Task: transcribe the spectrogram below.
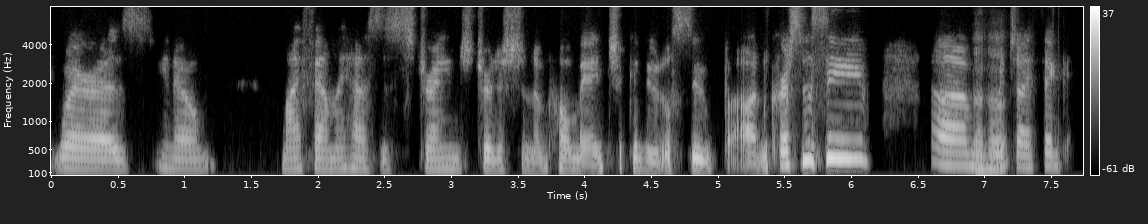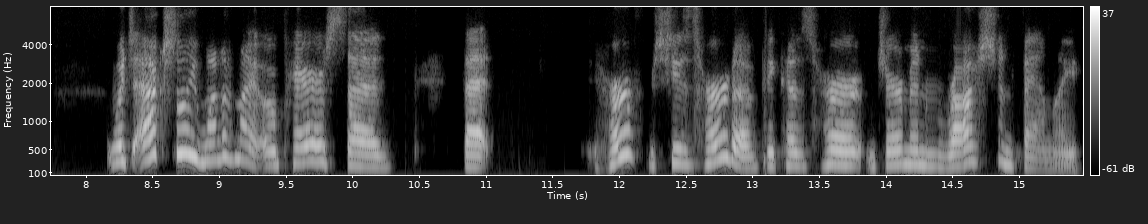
Whereas, you know, my family has this strange tradition of homemade chicken noodle soup on Christmas Eve, um, uh-huh. which I think, which actually one of my au pairs said that her she's heard of because her German Russian family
